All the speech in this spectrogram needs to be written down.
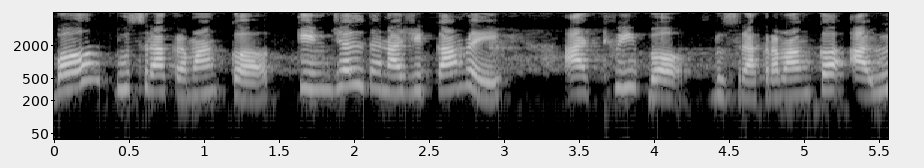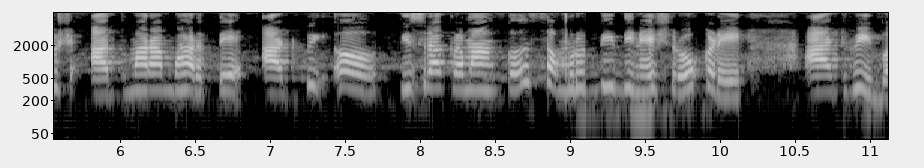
ब दुसरा क्रमांक किंजल धनाजी कांबळे. आठवी ब. दुसरा क्रमांक आयुष आत्माराम भारते. आठवी अ. तिसरा क्रमांक समृद्धी दिनेश रोकडे. आठवी ब.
